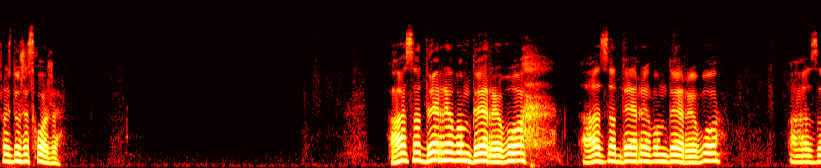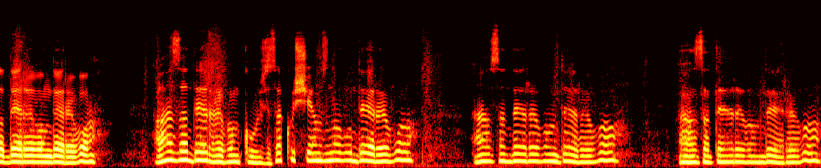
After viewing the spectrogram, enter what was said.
Щось дуже схоже. А за деревом дерево, а за деревом дерево, а за деревом дерево, а за деревом кущ, за кущем знову дерево, а за деревом дерево. А за деревом дерево,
